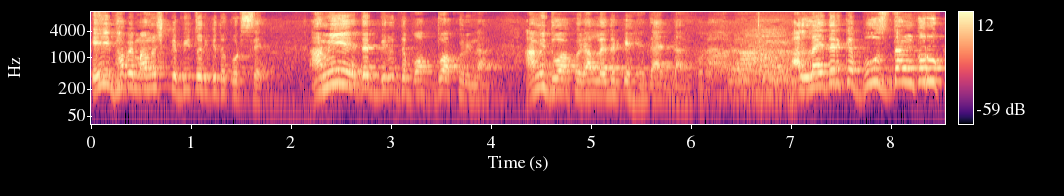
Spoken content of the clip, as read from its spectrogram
এইভাবে মানুষকে বিতর্কিত করছে। আমি এদের বিরুদ্ধে বদদোয়া করি না। আমি দোয়া করি আল্লাহ এদেরকে হেদায়ত দান করুক। আল্লাহ এদেরকে বুঝ দান করুক।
